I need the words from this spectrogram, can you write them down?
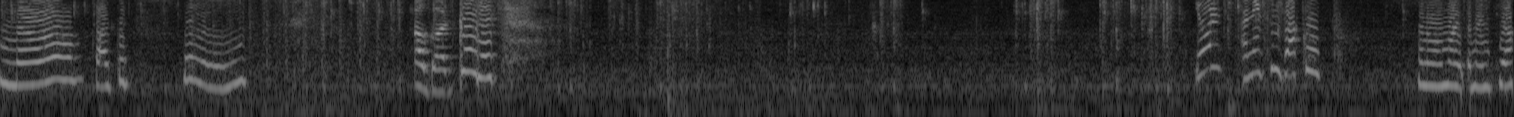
No, I could see. Oh God. Got it. Yon, I need some backup. I know I'm right beneath you.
